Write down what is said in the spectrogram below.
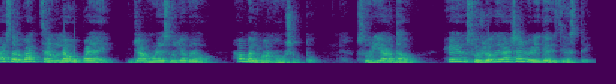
हा सर्वात चांगला उपाय आहे ज्यामुळे सूर्यग्रह हा बलवान होऊ शकतो. सूर्यार्ध हे सूर्योदयाच्या वेळी द्यायचे असते.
